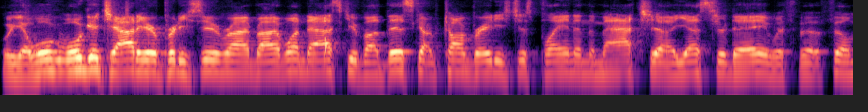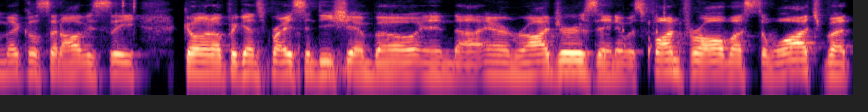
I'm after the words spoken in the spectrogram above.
Well, yeah, we'll we'll get you out of here pretty soon, Ryan. But I wanted to ask you about this. Tom Brady's just playing in the match uh, yesterday with uh, Phil Mickelson, obviously going up against Bryson DeChambeau and uh, Aaron Rodgers, and it was fun for all of us to watch. But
